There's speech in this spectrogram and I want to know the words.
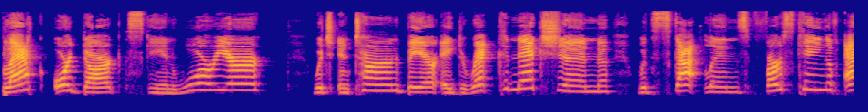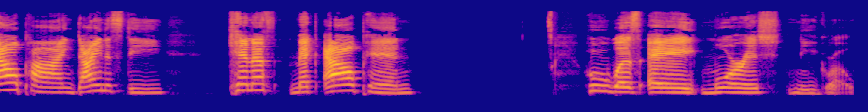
black or dark skinned warrior, which in turn bear a direct connection with Scotland's first king of Alpine dynasty, Kenneth MacAlpin, who was a Moorish Negro.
